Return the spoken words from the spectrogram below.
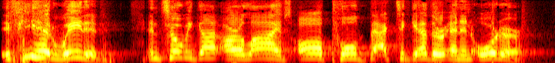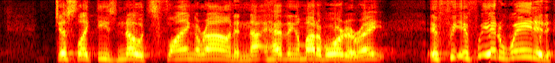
If he had waited until we got our lives all pulled back together and in order, just like these notes flying around and not having them out of order, right? If we, if we had waited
